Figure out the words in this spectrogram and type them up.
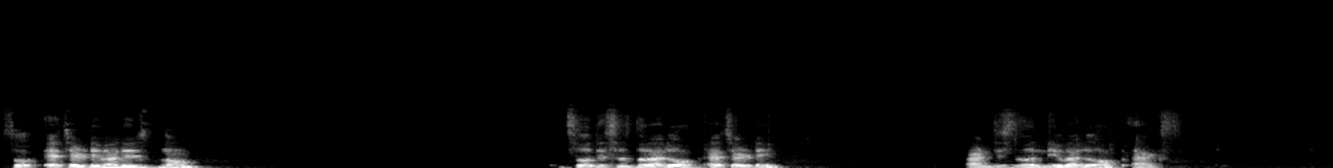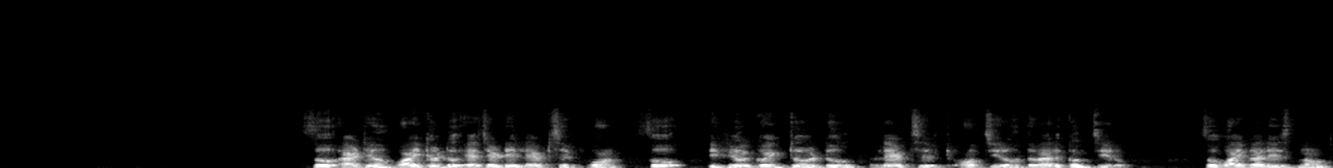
So HLD value is now so this is the value of HLD and this is the new value of X. So at your Y equal to HLD left shift 1. So if you are going to do left shift of 0, the value comes 0. So Y value is now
